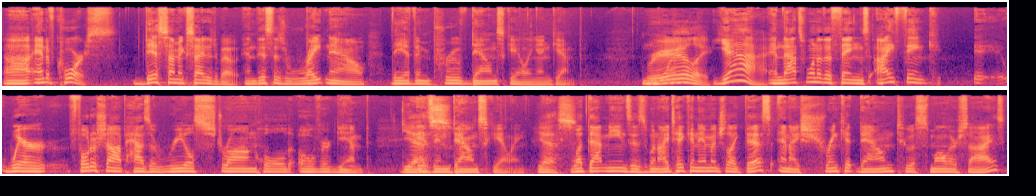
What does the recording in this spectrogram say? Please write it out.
Uh, and of course, this I'm excited about, and this is right now they have improved downscaling in GIMP. Really? yeah, and that's one of the things I think eh, where Photoshop has a real stronghold over GIMP Yes. is in downscaling. Yes. What that means is when I take an image like this and I shrink it down to a smaller size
